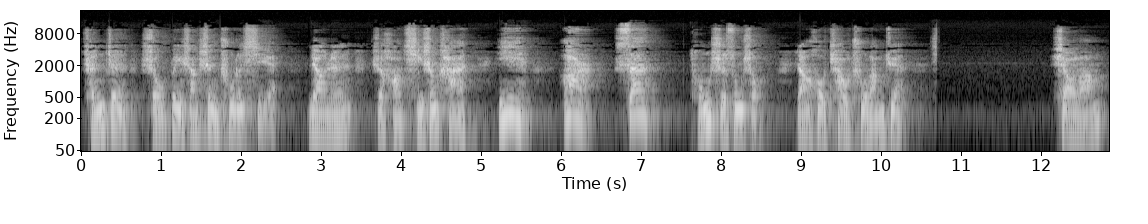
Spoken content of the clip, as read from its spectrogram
陈震手背上渗出了血，两人只好齐声喊：“一、二、三！”同时松手。然后跳出狼圈，小狼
